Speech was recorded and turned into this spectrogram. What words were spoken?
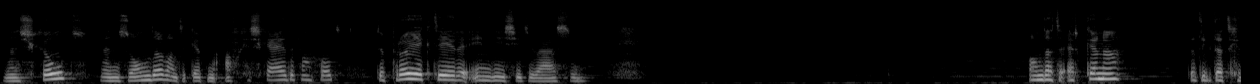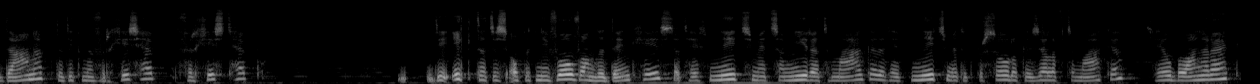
mijn schuld, mijn zonde, want ik heb me afgescheiden van God, te projecteren in die situatie. Om dat te erkennen dat ik dat gedaan heb, dat ik me vergis heb, vergist heb. Die ik, dat is op het niveau van de denkgeest. Dat heeft niets met Samira te maken. Dat heeft niets met het persoonlijke zelf te maken. Het is heel belangrijk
